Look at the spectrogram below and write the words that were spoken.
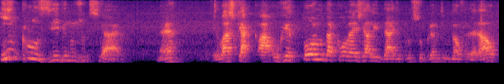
inclusive no judiciário. Né? Eu acho que a, a, o retorno da colegialidade para o Supremo Tribunal Federal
